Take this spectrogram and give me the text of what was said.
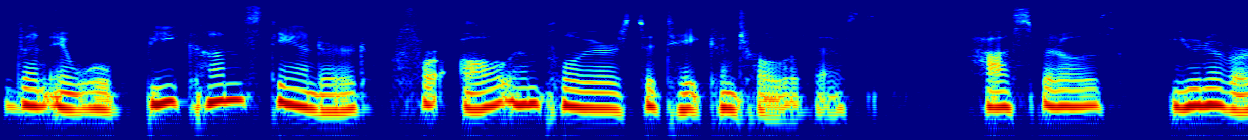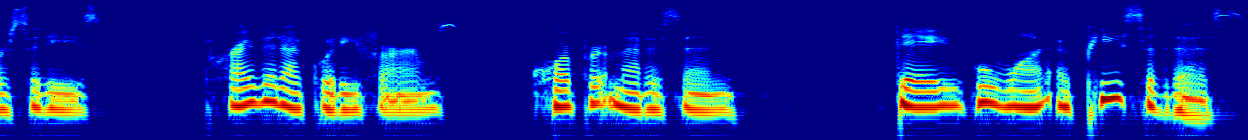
then it will become standard for all employers to take control of this. Hospitals, universities, private equity firms, corporate medicine, they will want a piece of this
